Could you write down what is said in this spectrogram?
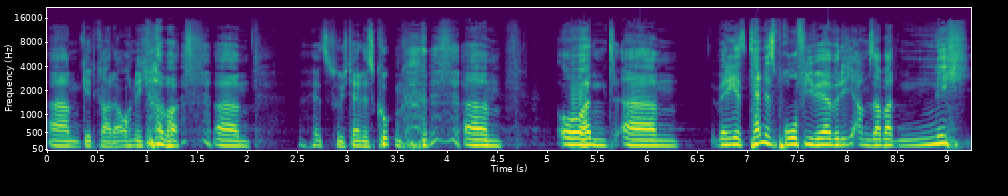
Ähm, geht gerade auch nicht, aber ähm, jetzt tue ich Tennis gucken. ähm, und ähm, wenn ich jetzt Tennisprofi wäre, würde ich am Sabbat nicht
